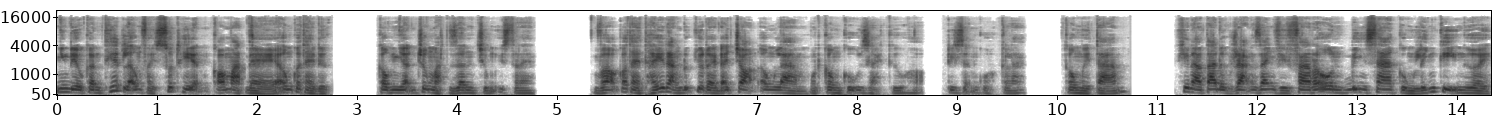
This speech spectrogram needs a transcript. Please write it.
Nhưng điều cần thiết là ông phải xuất hiện, có mặt để ông có thể được công nhận trước mặt dân chúng Israel. Và họ có thể thấy rằng Đức Chúa Trời đã chọn ông làm một công cụ giải cứu họ. Trích dẫn của Clark. Câu 18. Khi nào ta được rạng danh vì Pharaoh, binh xa cùng lính kỵ người,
